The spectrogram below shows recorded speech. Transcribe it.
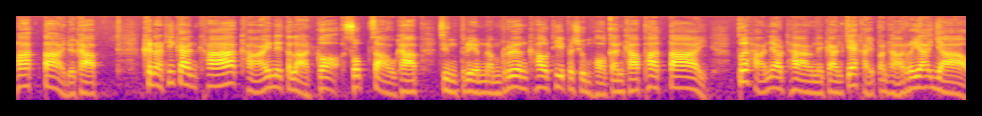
ภาคใต้ด้วยครับขณะที่การค้าขายในตลาดก็ซบเซาครับ จึงเตรียมนำเรื่องเข้าที่ประชุมหอการค้าภาคใต้ เพื่อหาแนวทางในการแก้ไขปัญหาระยะยาว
